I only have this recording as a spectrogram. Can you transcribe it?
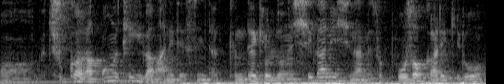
어, 그 주가가 뻥튀기가 많이 됐습니다. 근데 결론은 시간이 지나면서 보석 가리기로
